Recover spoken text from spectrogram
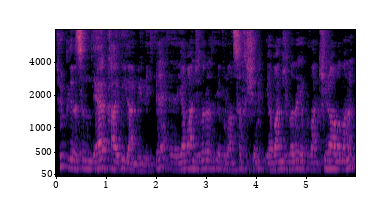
Türk lirasının değer kaybıyla birlikte e, yabancılara yapılan satışın, yabancılara yapılan kiralamanın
